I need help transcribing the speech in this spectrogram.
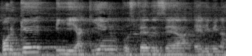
¿Por qué y a quién usted desea eliminar?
